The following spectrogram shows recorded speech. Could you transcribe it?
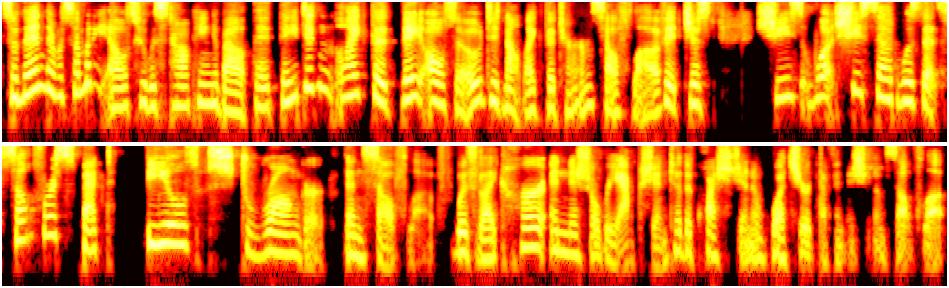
So then there was somebody else who was talking about that they didn't like the, they also did not like the term self love. It just, she's, what she said was that self respect feels stronger than self love, was like her initial reaction to the question of what's your definition of self love.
